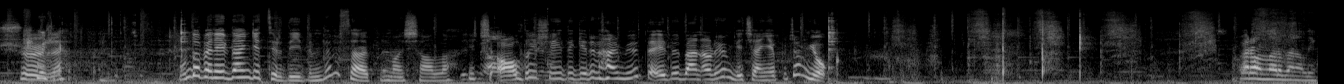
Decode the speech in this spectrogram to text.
Şöyle. Bunu da ben evden getirdiydim değil mi Serpil maşallah? Hiç aldığı şeyi de geri vermiyor da evde ben arıyorum geçen yapacağım yok. Ver onları ben alayım.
